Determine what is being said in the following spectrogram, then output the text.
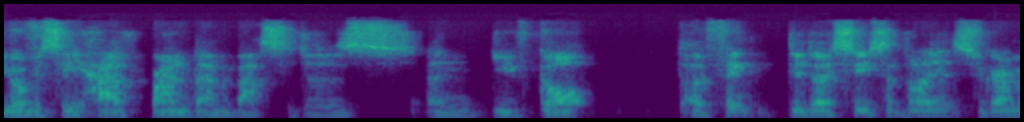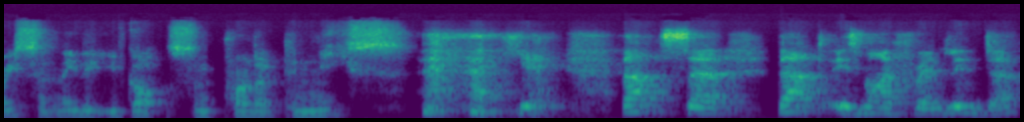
you obviously have brand ambassadors and you've got, I think, did I see something on Instagram recently that you've got some product in Nice? yeah, that's uh, that is my friend Linda,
